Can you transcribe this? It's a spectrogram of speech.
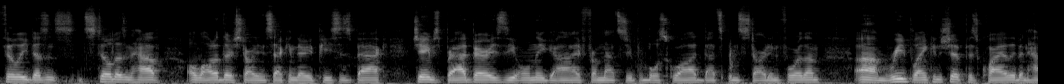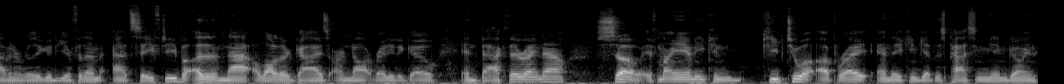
Philly doesn't still doesn't have a lot of their starting secondary pieces back. James Bradberry is the only guy from that Super Bowl squad that's been starting for them. Um, Reed Blankenship has quietly been having a really good year for them at safety, but other than that, a lot of their guys are not ready to go and back there right now. So if Miami can keep Tua upright and they can get this passing game going,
